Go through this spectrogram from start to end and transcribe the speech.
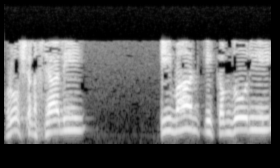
روشن خیالی، ایمان کی کمزوری،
